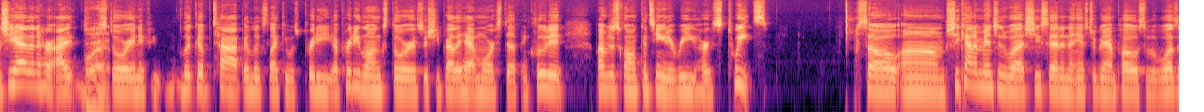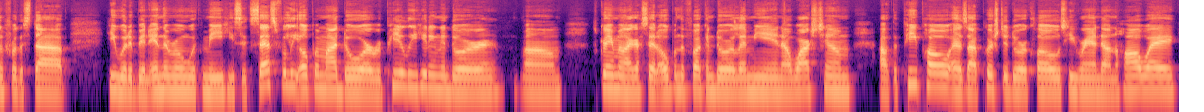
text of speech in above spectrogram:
she had it in her IG Right. story, and if you look up top, it looks like it was pretty a pretty long story. So she probably had more stuff included. I'm just going to continue to read her tweets. So um, she kind of mentions what she said in the Instagram post. If it wasn't for the stop, he would have been in the room with me. He successfully opened my door, repeatedly hitting the door, um, screaming, like I said, open the fucking door, let me in. I watched him out the peephole as I pushed the door closed. He ran down the hallway.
